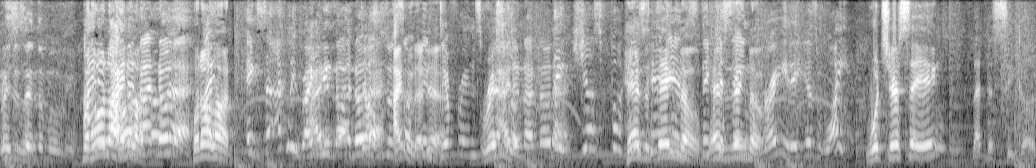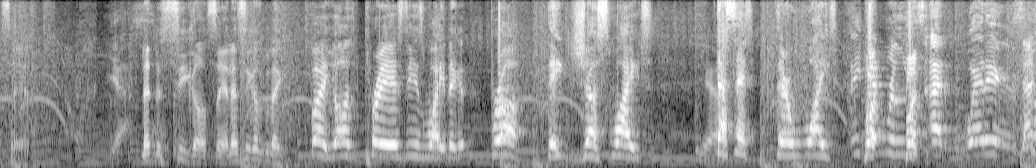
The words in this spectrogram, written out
This is in the movie. But I hold on, I hold did on. not know that. But hold I- on. Exactly right. I did not know doves that. was I something different Racism. I did not know They just fucking Here's the thing, pigeons. though. They Here's just the thing, ain't though. gray. They just white. What you're saying, let the seagulls say it. Yes. Let the seagulls say it. Let the seagulls be like, boy, y'all praise these white niggas. Bruh, they just white. Yeah. That's it. They're white. They but, get released but- at weddings. That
